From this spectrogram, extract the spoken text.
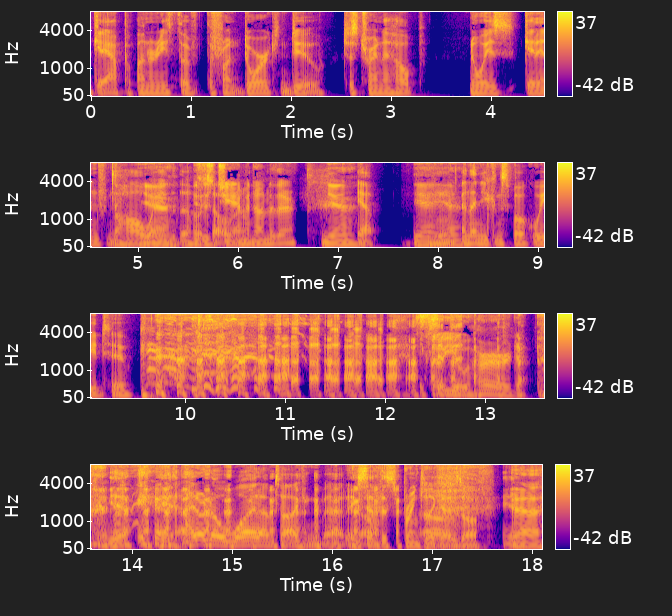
gap underneath the, the front door can do. Just trying to help noise get in from the hallway Yeah. into the You just jam room. it under there. Yeah. Yep. Yeah, yeah. And then you can smoke weed too. So you heard. Yeah. I don't know what I'm talking about. Except all. the sprinkler goes off. Yeah.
